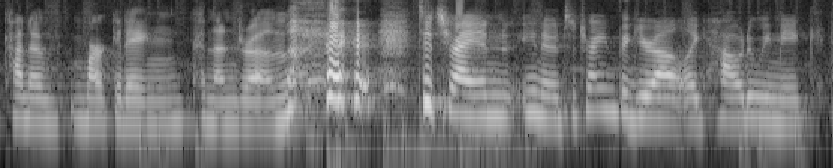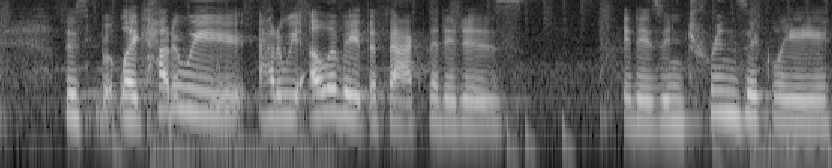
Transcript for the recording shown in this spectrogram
kind of marketing conundrum to try and, you know, to try and figure out like how do we make this, like how do we, how do we elevate the fact that it is, it is intrinsically,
